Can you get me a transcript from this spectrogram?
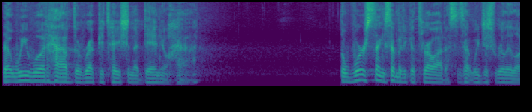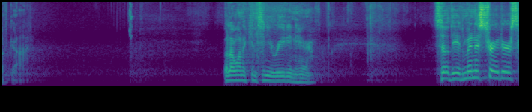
that we would have the reputation that Daniel had. The worst thing somebody could throw at us is that we just really love God. But I want to continue reading here. So the administrators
